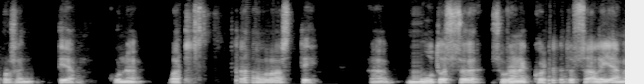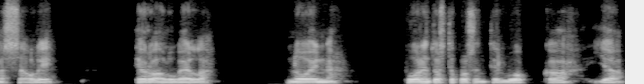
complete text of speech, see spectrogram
prosenttia, kun vastaavasti muutos suhdannekorjatussa alijäämässä oli euroalueella noin puolentoista prosentin luokkaa ja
